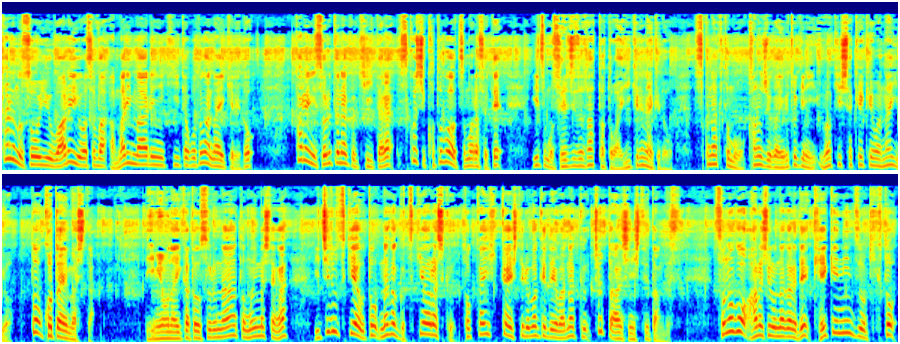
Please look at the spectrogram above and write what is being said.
彼のそういう悪い噂はあまり周りに聞いたことがないけれど、彼にそれとなく聞いたら少し言葉を詰まらせていつも誠実だったとは言い切れないけど少なくとも彼女がいる時に浮気した経験はないよと答えました。微妙な言い方をするなぁと思いましたが一度付き合うと長く付き合うらしく特会引っかえしているわけではなくちょっと安心してたんです。その後話の流れで経験人数を聞くと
